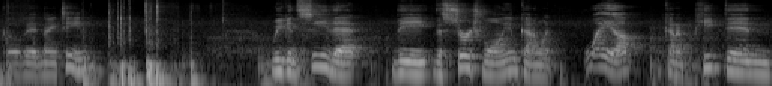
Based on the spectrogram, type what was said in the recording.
COVID-19, we can see that the, the search volume kind of went way up, kind of peaked in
